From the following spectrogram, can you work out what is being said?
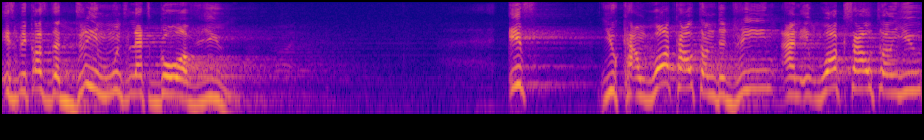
it's because the dream won't let go of you. If you can walk out on the dream and it walks out on you,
